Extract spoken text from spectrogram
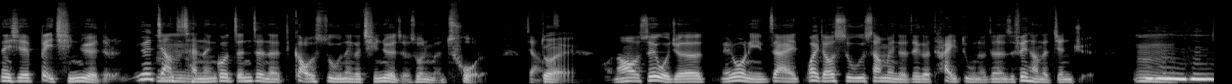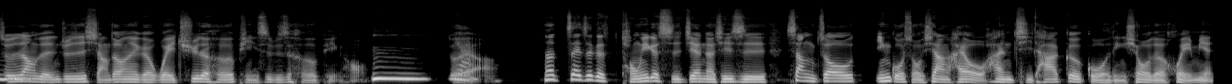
那些被侵略的人，因为这样子才能够真正的告诉那个侵略者说你们错了，这样子。对。然后，所以我觉得梅洛尼在外交事务上面的这个态度呢，真的是非常的坚决。嗯，就是让人就是想到那个委屈的和平是不是和平？哈，嗯，对啊。那在这个同一个时间呢，其实上周英国首相还有和其他各国领袖的会面，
